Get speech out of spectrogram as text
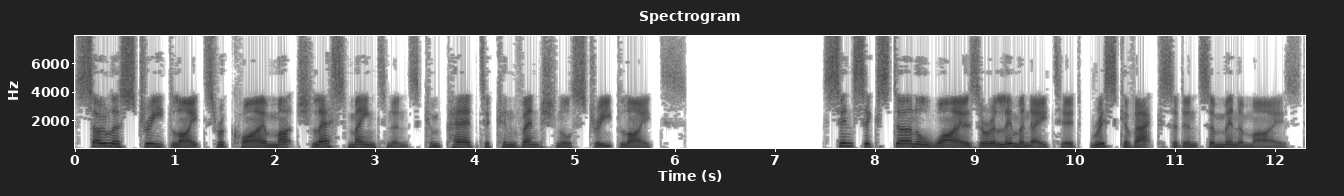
Solar street lights require much less maintenance compared to conventional street lights. Since external wires are eliminated, risk of accidents are minimized.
